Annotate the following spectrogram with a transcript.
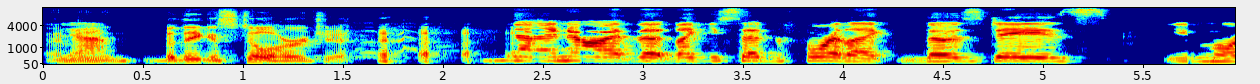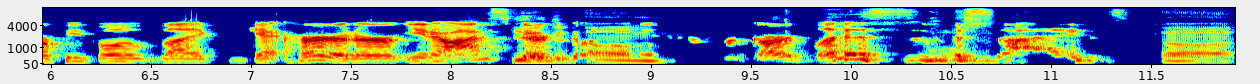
I Yeah. mean, but they can still hurt you. Yeah, I know. I- That, like you said before, like those days, you more people like get hurt, or you know, I'm yeah, scared to go um, regardless of the size. uh,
